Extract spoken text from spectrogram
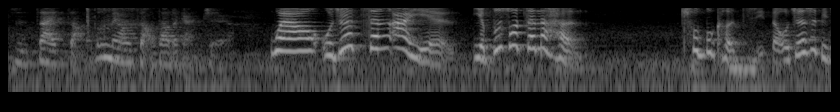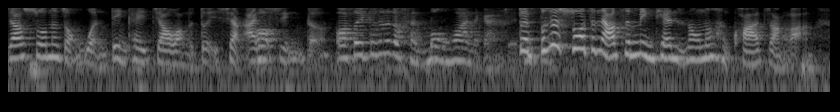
直在找，都没有找到的感觉啊、Well，我觉得真爱也也不是说真的很触不可及的，我觉得是比较说那种稳定可以交往的对象，安心的。哦，所以不是那种很梦幻的感觉，对，就是不是说真的要真命天子那种，那种很夸张啦。就是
